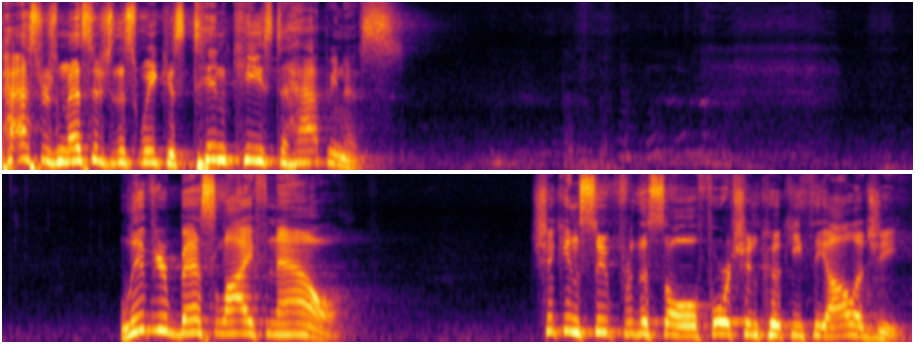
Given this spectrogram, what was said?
Pastor's message this week is 10 keys to happiness. Live your best life now. Chicken soup for the soul, fortune cookie theology.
